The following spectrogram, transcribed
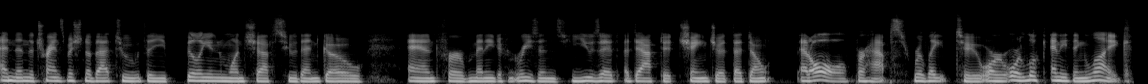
and then the transmission of that to the billion and one chefs who then go and for many different reasons use it adapt it change it that don't at all perhaps relate to or or look anything like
